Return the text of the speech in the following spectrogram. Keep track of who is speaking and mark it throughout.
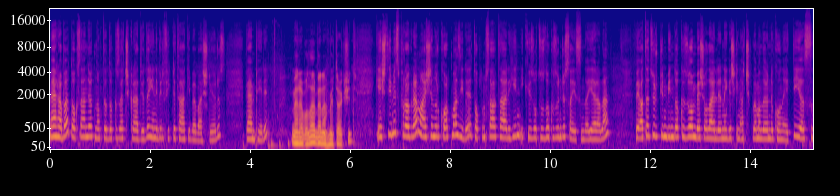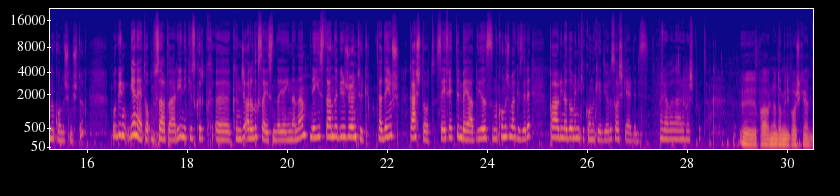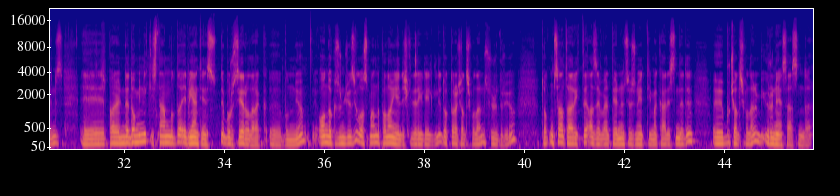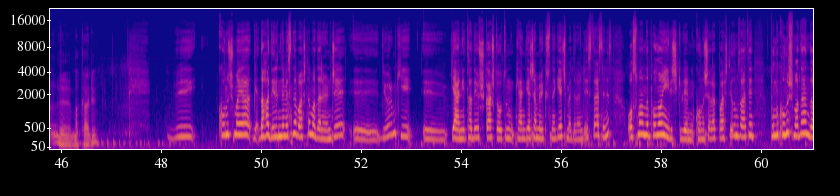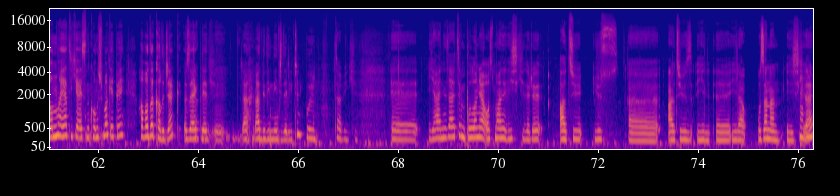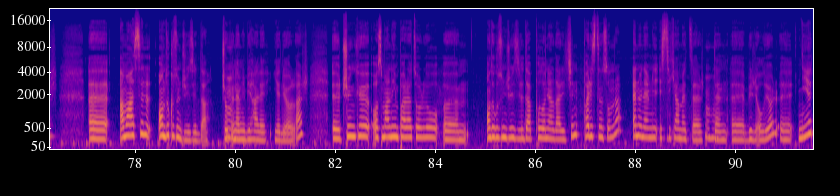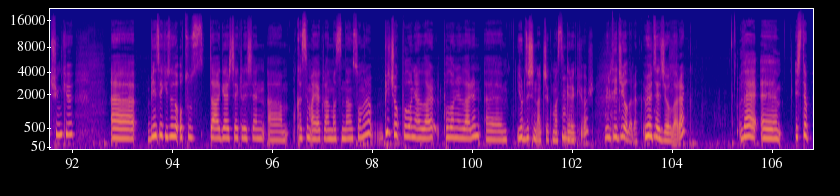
Speaker 1: Merhaba, 94.9 Açık Radyo'da yeni bir fikri takibe başlıyoruz. Ben Peri.
Speaker 2: Merhabalar, ben Ahmet Akşit.
Speaker 1: Geçtiğimiz program Ayşenur Korkmaz ile toplumsal tarihin 239. sayısında yer alan ve Atatürk'ün 1915 olaylarına ilişkin açıklamalarını konu ettiği yazısını konuşmuştuk. Bugün gene toplumsal tarihin 240. Aralık sayısında yayınlanan Lehistan'da bir Jön Türk, Tadeusz Gaştot, Seyfettin Bey adlı yazısını konuşmak üzere Paulina Dominik'i konuk ediyoruz. Hoş geldiniz.
Speaker 3: Merhabalar, hoş bulduk.
Speaker 2: Ee, Paulina Dominik hoş geldiniz. Ee, Paulina Dominik İstanbul'da Orient Enstitüsü'nde bursiyer olarak e, bulunuyor. 19. yüzyıl Osmanlı-Polonya ilişkileriyle ilgili doktora çalışmalarını sürdürüyor. Toplumsal tarihte az evvel Peri'nin sözünü ettiği makalesinde de e, bu çalışmaların bir ürünü esasında e, makale.
Speaker 1: Ve konuşmaya daha derinlemesine başlamadan önce e, diyorum ki e, yani Tadeusz Gaştov'un kendi yaşam öyküsüne geçmeden önce isterseniz Osmanlı-Polonya ilişkilerini konuşarak başlayalım. Zaten bunu konuşmadan da onun hayat hikayesini konuşmak epey havada kalacak. Özellikle e, radyo dinleyicileri için. Buyurun.
Speaker 3: Tabii ki. Ee, yani zaten Polonya-Osmanlı ilişkileri 600 e, 600 yıl e, ile uzanan ilişkiler. Hı hı. Ee, ama asıl 19. yüzyılda çok Hı. önemli bir hale geliyorlar. E, çünkü Osmanlı İmparatorluğu e, 19. yüzyılda Polonyalılar için Paris'ten sonra en önemli istikametlerden e, biri oluyor. E, niye? Çünkü e, 1830'da gerçekleşen e, Kasım ayaklanmasından sonra birçok Polonyalılar Polonyalıların e, yurt dışına çıkması Hı -hı. gerekiyor.
Speaker 1: Mülteci olarak.
Speaker 3: Mülteci olarak. Ve e, işte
